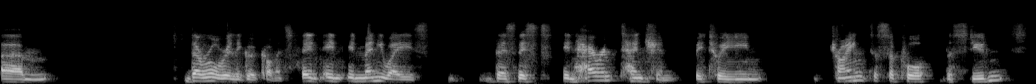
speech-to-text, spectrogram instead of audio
um, they're all really good comments. In, in, in many ways, there's this inherent tension between trying to support the students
